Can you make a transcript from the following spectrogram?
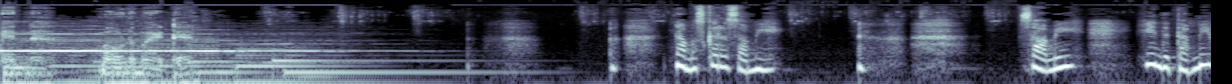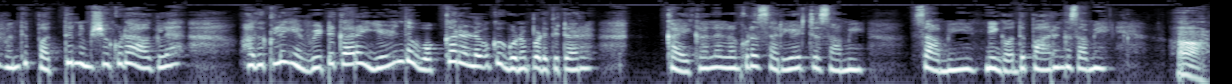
என்ன மௌனமாயிட்டேன்? நமஸ்காரம் சாமி. சாமி இந்த தம்பி வந்து பத்து நிமிஷம் கூட ஆகல. அதுக்குள்ள என் வீட்டுக்காரர் எழுந்து உட்கார அளவுக்கு குணப்படுத்திட்டாரு. கை காலெல்லாம் கூட சரியாயிடுச்சு சாமி. சாமி நீங்க வந்து பாருங்க சாமி. ஆ.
